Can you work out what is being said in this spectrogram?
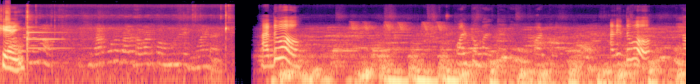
খেয়ে নিই। হাত দেবো অল্প। আর দেবো। না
